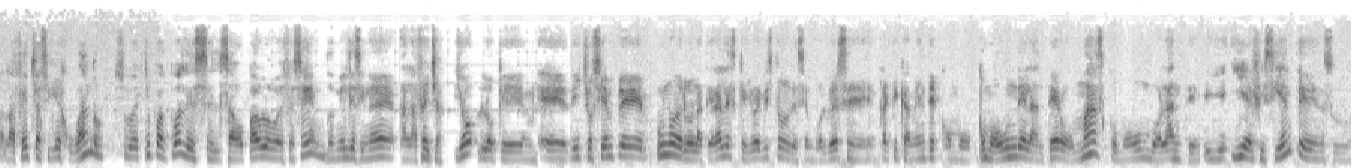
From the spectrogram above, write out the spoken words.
a la fecha sigue jugando. Su equipo actual es el Sao Paulo FC 2019 a la fecha. Yo lo que he dicho siempre, uno de los laterales que yo he visto desenvolverse prácticamente como, como un delantero, más como un volante y, eficiente en su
